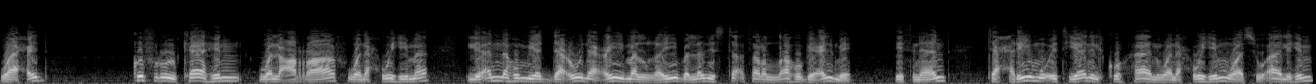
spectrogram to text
واحد كفر الكاهن والعراف ونحوهما لأنهم يدعون علم الغيب الذي استأثر الله بعلمه. اثنان تحريم إتيان الكهان ونحوهم وسؤالهم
